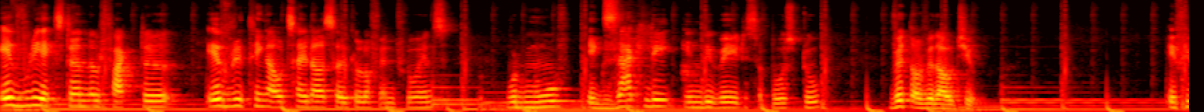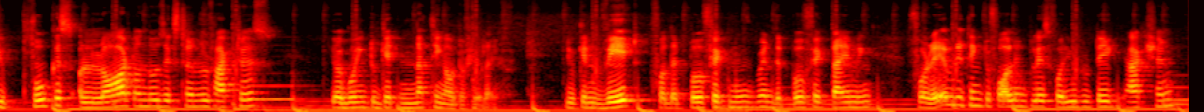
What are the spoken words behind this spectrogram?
Every external factor everything outside our circle of influence would move exactly in the way it is supposed to, with or without you. If you focus a lot on those external factors, you're going to get nothing out of your life. You can wait for that perfect movement, that perfect timing, for everything to fall in place for you to take action,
